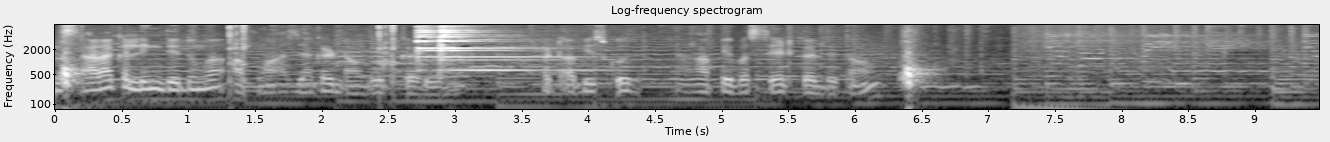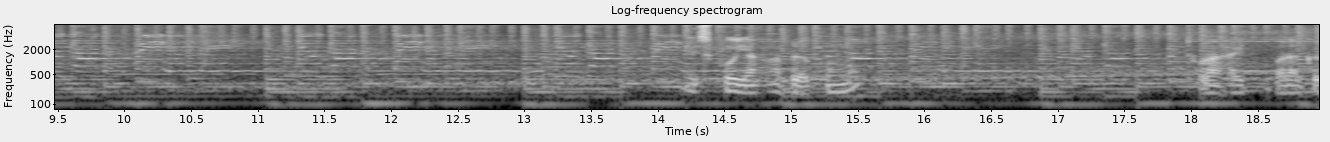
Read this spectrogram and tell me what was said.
मैं सारा का लिंक दे दूँगा, आप वहाँ से जाकर डाउनलोड कर लेना। बट अभी इसको यहाँ पे बस सेट कर देता हूँ। इसको यहाँ पे रखूँगा। थोड़ा हाइट बड़ा कर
